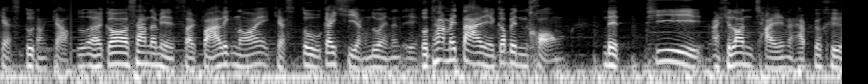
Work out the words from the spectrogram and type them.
แก่ศัตรูดังเก่าแล้วก็สร้างดาเมจสายฟ้าเล็กน้อยแก่ศัตรูใกล้เคียงด้วยนั่นเองส่วนถ้าไม่ตายเนี่ยก็เป็นของเด็ด ที่อาคิลอนใช้นะครับ ก็คือ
